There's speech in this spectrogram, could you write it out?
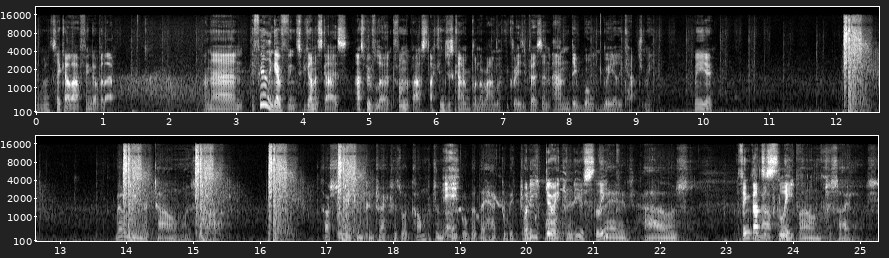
I'm going to take out that thing over there. And then, failing everything, to be honest guys, as we've learned from the past, I can just kind of run around like a crazy person and they won't really catch me. Come here, you. Building the town was hard. Costa Rican contractors were competent eh. people, but they had to be What are you doing? Are you asleep? Fed, housed, I think that's asleep. bound to silence.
